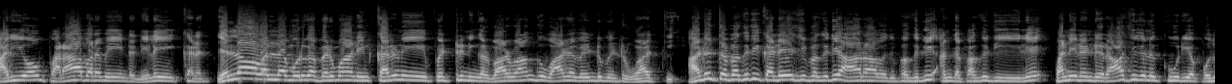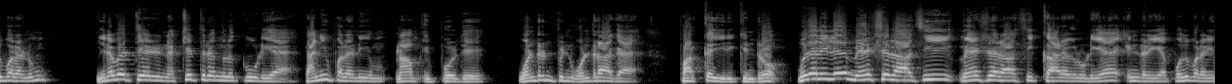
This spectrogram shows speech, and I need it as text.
அறியோம் பராபரமே என்ற நிலையை கடந்து. எல்லா வல்ல முருக பெருமானின் கருணையை பெற்று நீங்கள் வாழ்வாங்கு வாழ வேண்டும் என்று வாழ்த்தி. அடுத்த பகுதி கடைசி பகுதி ஆறாவது பகுதி அந்த பகுதியிலே பன்னிரண்டு ராசிகளுக்கு உரிய பொது பலனும் இருபத்தேழு நட்சத்திரங்களுக்கு உடைய தனி பலனையும் நாம் இப்பொழுது ஒன்றன் பின் ஒன்றாக பார்க்க இருக்கின்றோம். முதலிலே மேஷராசி மேஷராசிக்காரர்களுடைய இன்றைய பொது பலனை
